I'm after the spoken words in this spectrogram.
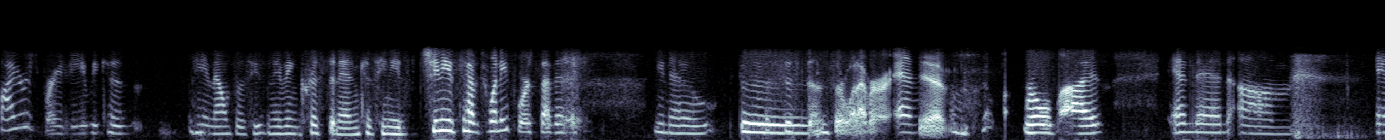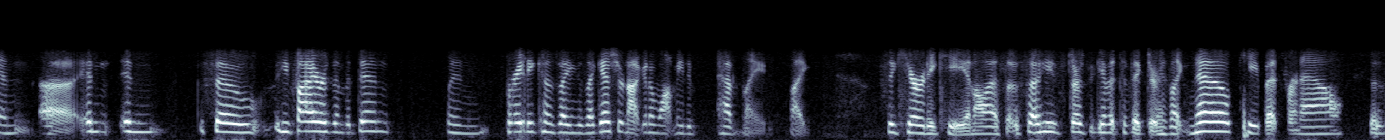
fires Brady because he announces he's moving Kristen in because he needs she needs to have twenty four seven, you know, Mm. assistance or whatever, and Yep. rolls eyes, and then um and uh and and so he fires him, but then when Brady comes back, he goes, "I guess you're not going to want me to have my like security key and all that stuff." So he starts to give it to Victor, and he's like, "No, keep it for now, because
